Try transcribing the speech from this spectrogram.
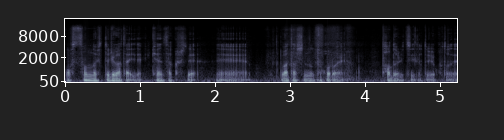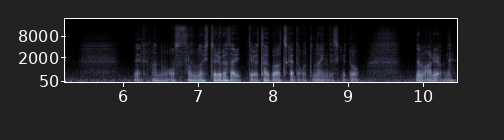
おっさんの一人語りで検索して、えー、私のところへたどり着いたということで、ね、あの、おっさんの一人語りっていうタグはつけたことないんですけど、でもあれよね、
